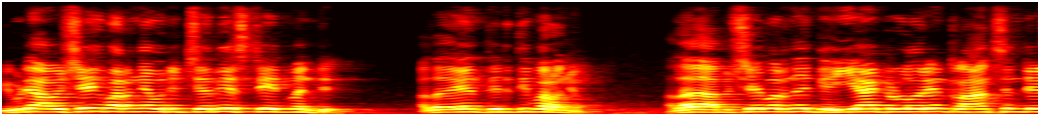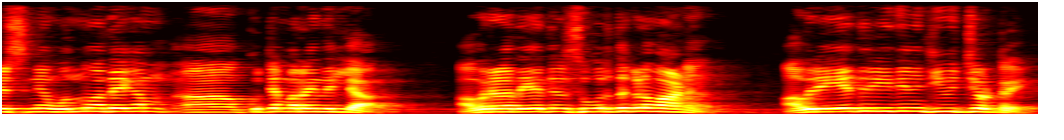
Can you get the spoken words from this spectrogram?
ഇവിടെ അഭിഷേക് പറഞ്ഞ ഒരു ചെറിയ സ്റ്റേറ്റ്മെന്റ് അത് അദ്ദേഹം തിരുത്തി പറഞ്ഞു. അതായത് അഭിഷേക് പറഞ്ഞ ഗെയ് ആയിട്ടുള്ളവരെയും ട്രാൻസ്ജെൻഡേഴ്സിനെ ഒന്നും അദ്ദേഹം കുറ്റം പറയുന്നില്ല. അവർ അദ്ദേഹത്തിന് സുഹൃത്തുക്കളുമാണ്. അവർ ഏത് രീതിയിലും ജീവിച്ചോട്ടെ.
